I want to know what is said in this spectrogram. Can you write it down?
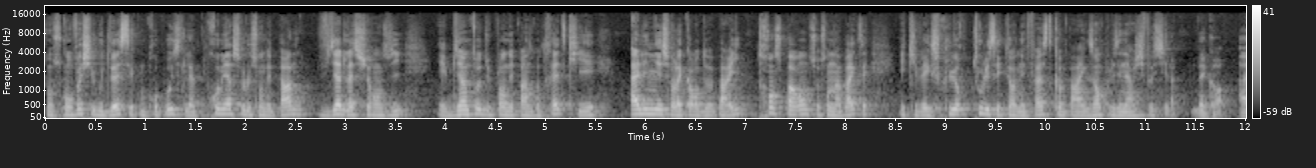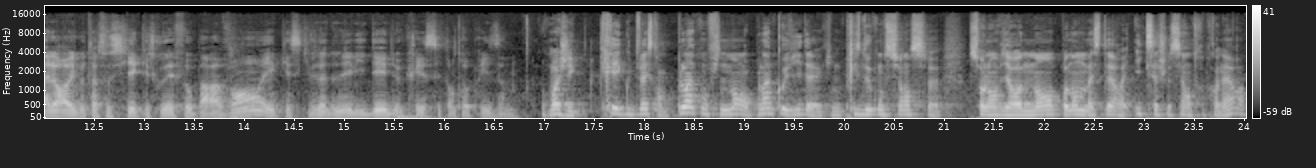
Donc ce qu'on fait chez Goodvest, c'est qu'on propose la première solution d'épargne via de l'assurance vie et bientôt du plan d'épargne retraite qui est alignée sur l'accord de Paris, transparente sur son impact et qui va exclure tous les secteurs néfastes comme par exemple les énergies fossiles. D'accord. Alors avec votre associé, qu'est-ce que vous avez fait auparavant et qu'est-ce qui vous a donné l'idée de créer cette entreprise? Donc moi j'ai créé Goodvest en plein confinement, en plein Covid, avec une prise de conscience euh, sur l'environnement pendant mon master XHEC entrepreneur.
